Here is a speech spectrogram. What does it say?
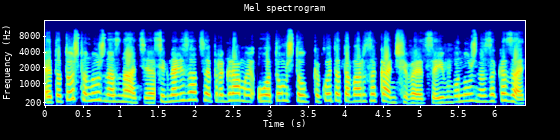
Это то, что нужно знать. Сигнализация программы о том, что какой-то товар заканчивается, его нужно заказать.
